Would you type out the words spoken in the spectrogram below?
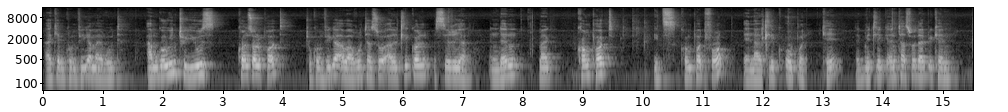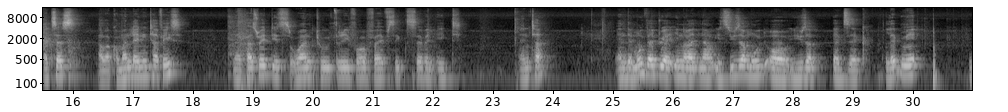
I can configure my router. I'm going to use console port to configure our router so I'll click on serial and then my COM port it's COM port 4 then I'll click open okay let me click enter so that we can access our command line interface. My password is 12345678 enter. And the mode that we are in right now is user mode or user exec. Let me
